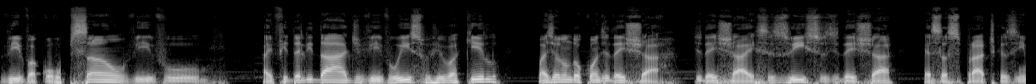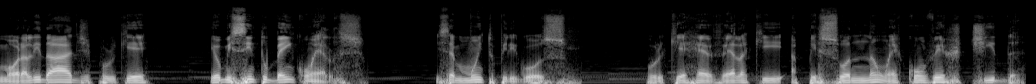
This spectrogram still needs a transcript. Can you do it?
vivo a corrupção, vivo a infidelidade, vivo isso, vivo aquilo, mas eu não dou conta de deixar, de deixar esses vícios, de deixar essas práticas de imoralidade, porque eu me sinto bem com elas. Isso é muito perigoso, porque revela que a pessoa não é convertida.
